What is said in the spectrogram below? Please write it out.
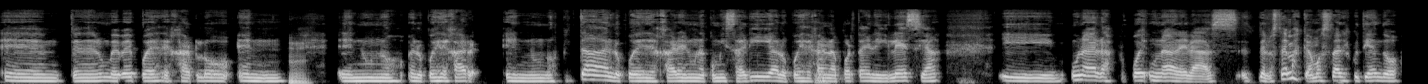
eh, tener un bebé, puedes dejarlo en, Mm. en uno, lo puedes dejar en un hospital, lo puedes dejar en una comisaría, lo puedes dejar en la puerta de la iglesia. Y una de las una de las de los temas que vamos a estar discutiendo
